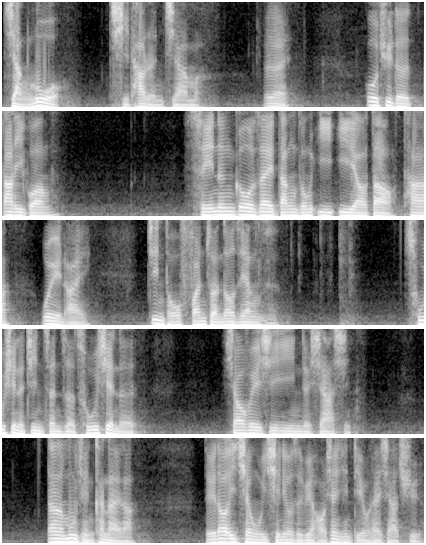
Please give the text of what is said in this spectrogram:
降落其他人家嘛，对不对？过去的大力光。谁能够在当中意意料到，他未来镜头反转到这样子，出现了竞争者，出现了消费性因的下行。当然，目前看来啦，跌到一千五、一千六这边，好像已经跌不太下去了。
